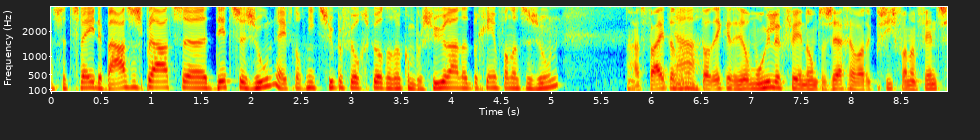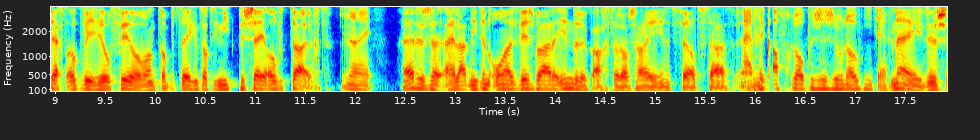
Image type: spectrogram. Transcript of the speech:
zijn tweede basisplaats eh, dit seizoen. Heeft nog niet superveel gespeeld. Had ook een blessure aan het begin van het seizoen. Nou, het feit dat, Ja. het- dat ik het heel moeilijk vind om te zeggen wat ik precies van hem vind, zegt ook weer heel veel. Want dat betekent dat hij niet per se overtuigt. Nee, Hè, dus hij, laat niet een onuitwisbare indruk achter als hij in het veld staat. En- eigenlijk afgelopen seizoen ook niet echt. Nee, dus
